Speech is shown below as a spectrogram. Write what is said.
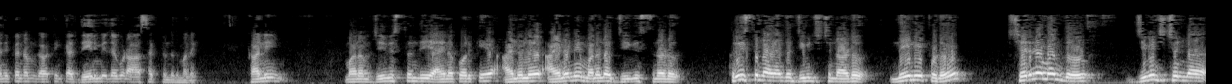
చనిపోయినాం కాబట్టి ఇంకా దేని మీద కూడా ఆసక్తి ఉండదు మనకి. కానీ మనం జీవిస్తుంది ఆయన కొరికే ఆయనలో ఆయననే మనలో జీవిస్తున్నాడు. క్రీస్తు నా ఎంత జీవించుచున్నాడు. నేనిప్పుడు శరీరమందు జీవించుచున్న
